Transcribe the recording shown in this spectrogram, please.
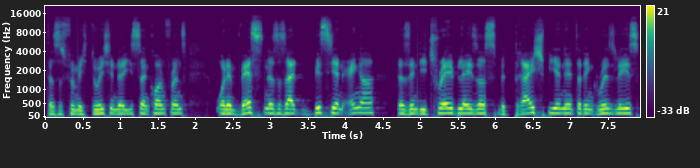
Das ist für mich durch in der Eastern Conference. Und im Westen ist es halt ein bisschen enger. Da sind die Trailblazers mit drei Spielen hinter den Grizzlies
